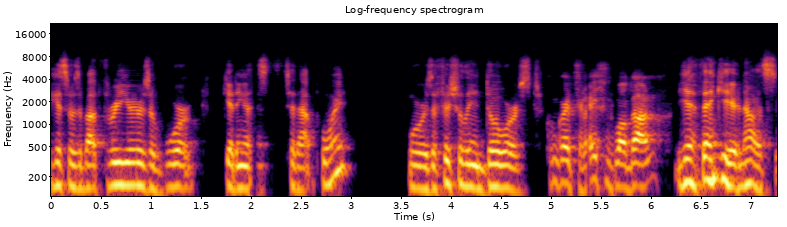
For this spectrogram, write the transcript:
I guess, it was about three years of work getting us to that point, where it was officially endorsed. Congratulations, well done. Yeah, thank you. No, it's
